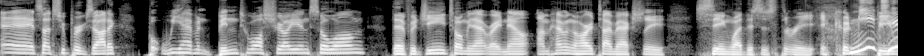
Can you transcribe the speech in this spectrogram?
eh, it's not super exotic, but we haven't been to Australia in so long that if a genie told me that right now, I'm having a hard time actually seeing why this is three. It could Me be too.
